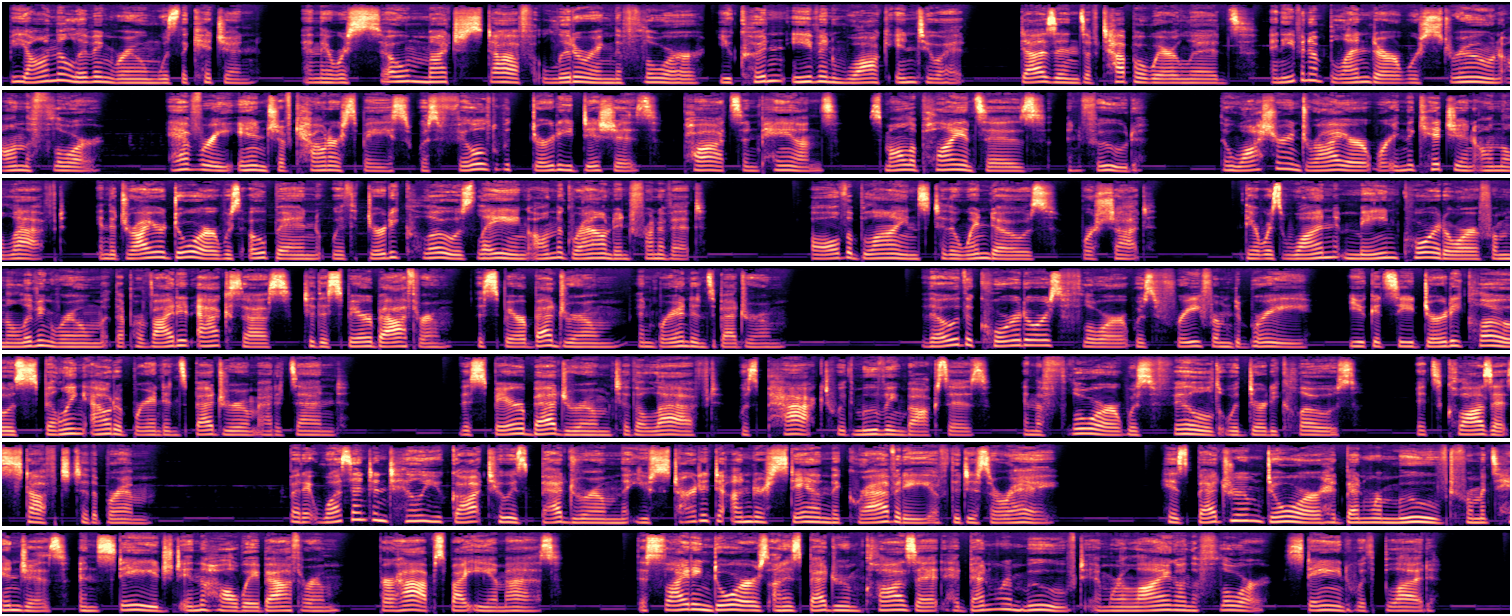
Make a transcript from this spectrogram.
Beyond the living room was the kitchen, and there was so much stuff littering the floor you couldn't even walk into it. Dozens of Tupperware lids and even a blender were strewn on the floor. Every inch of counter space was filled with dirty dishes, pots, and pans, small appliances, and food. The washer and dryer were in the kitchen on the left, and the dryer door was open with dirty clothes laying on the ground in front of it. All the blinds to the windows were shut. There was one main corridor from the living room that provided access to the spare bathroom, the spare bedroom, and Brandon's bedroom. Though the corridor's floor was free from debris, you could see dirty clothes spilling out of Brandon's bedroom at its end. The spare bedroom to the left was packed with moving boxes, and the floor was filled with dirty clothes, its closet stuffed to the brim. But it wasn't until you got to his bedroom that you started to understand the gravity of the disarray. His bedroom door had been removed from its hinges and staged in the hallway bathroom, perhaps by EMS. The sliding doors on his bedroom closet had been removed and were lying on the floor, stained with blood.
